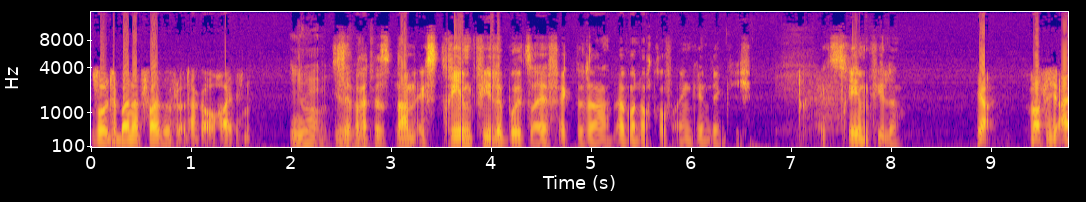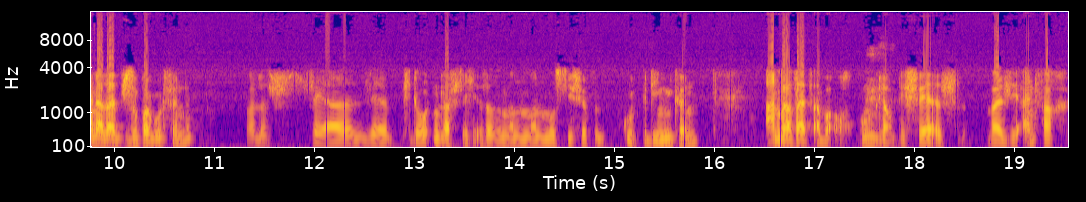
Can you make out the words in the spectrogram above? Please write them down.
sollte bei einer Zwei-Würfel-Attacke auch reichen. Ja, Die Separatisten haben extrem viele Bullseye-Effekte, da werden wir noch drauf eingehen, denke ich. Extrem viele. Was ich einerseits super gut finde, weil es sehr, sehr pilotenlastig ist, also man, man muss die Schiffe gut bedienen können. Andererseits aber auch unglaublich schwer ist, weil sie einfach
